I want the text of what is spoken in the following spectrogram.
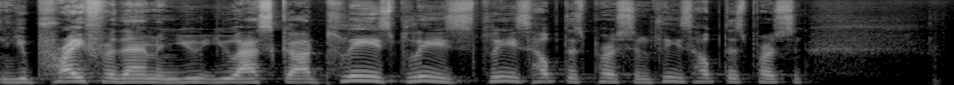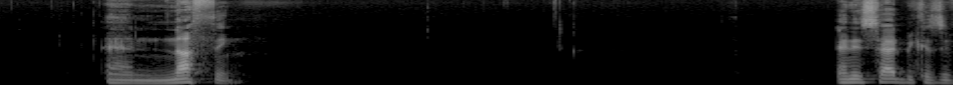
and you pray for them and you, you ask God, please, please, please help this person, please help this person. And nothing. And it's sad because if,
